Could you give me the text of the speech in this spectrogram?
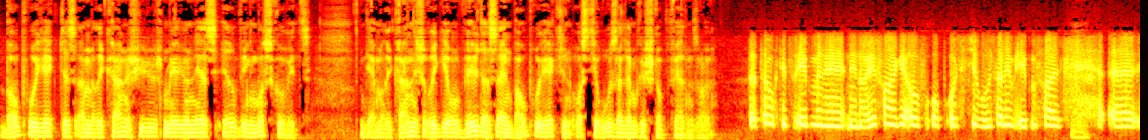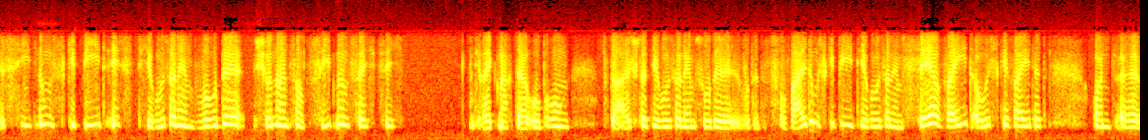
Bauprojekt des amerikanisch-jüdischen Millionärs Irving Moskowitz. Die amerikanische Regierung will, dass sein Bauprojekt in Ostjerusalem gestoppt werden soll. Taucht jetzt eben eine, eine neue Frage auf, ob Ostjerusalem ebenfalls äh, Siedlungsgebiet ist. Jerusalem wurde schon 1967, direkt nach der Eroberung der Altstadt Jerusalems, wurde, wurde das Verwaltungsgebiet Jerusalems sehr weit ausgeweitet. Und äh,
